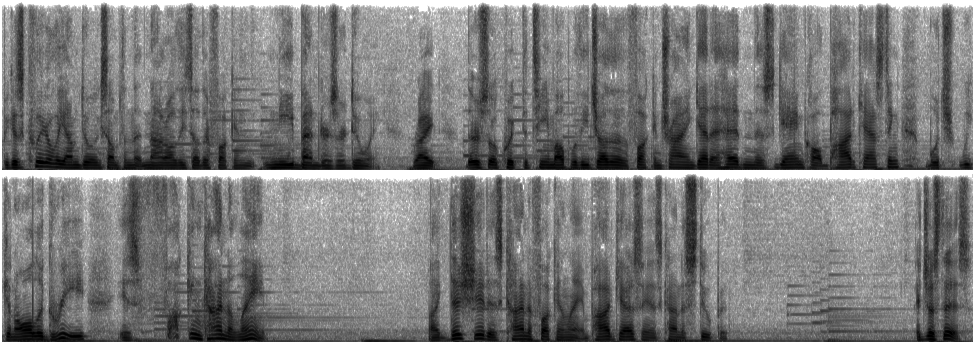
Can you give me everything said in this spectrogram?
because clearly I'm doing something that not all these other fucking knee benders are doing, right? They're so quick to team up with each other to fucking try and get ahead in this game called podcasting, which we can all agree is fucking kind of lame. Like, this shit is kind of fucking lame. Podcasting is kind of stupid. It just is.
